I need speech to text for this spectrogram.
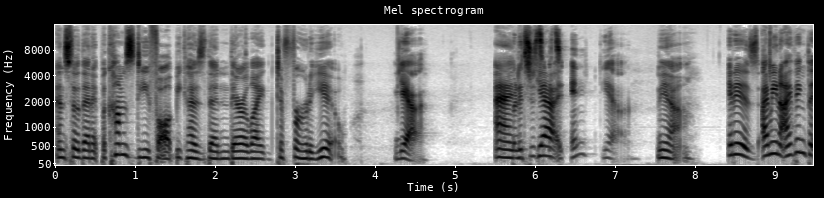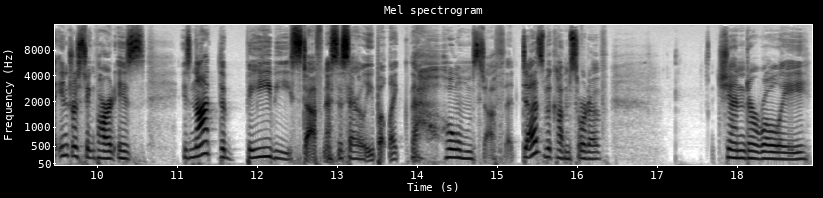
And so then it becomes default because then they're like defer to you. Yeah. And But it's just, yeah, it's in, yeah. yeah. It is. I mean, I think the interesting part is is not the baby stuff necessarily, but like the home stuff that does become sort of gender roly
